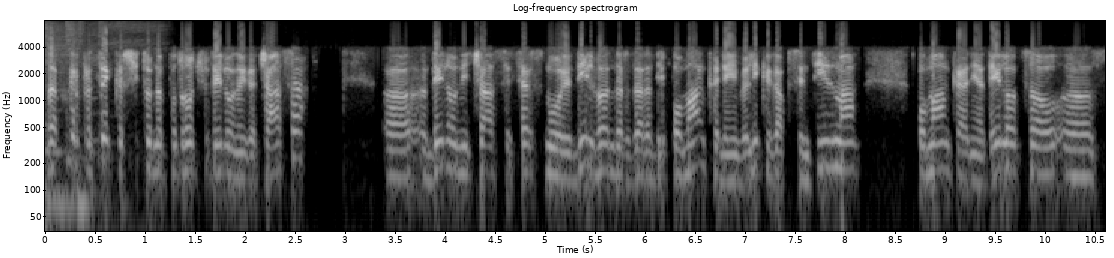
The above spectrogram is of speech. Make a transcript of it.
Kar precej kršitev na področju delovnega časa. Uh, delovni čas sicer smo uredili, vendar zaradi pomankanja in velikega absentizma, pomankanja delavcev, uh,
